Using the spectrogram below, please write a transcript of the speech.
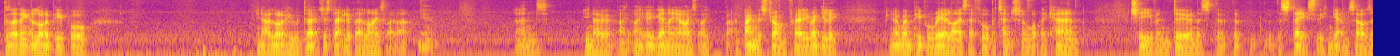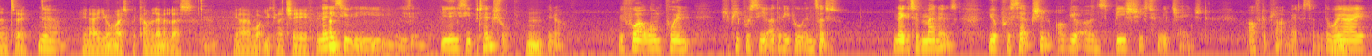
Because I think a lot of people, you know, a lot of people don't, just don't live their lives like that. Yeah. And, you know, I, I again, you know, I, I bang this drum fairly regularly. You know, when people realise their full potential and what they can achieve and do, and the, the, the, the states that they can get themselves into, Yeah. you know, you almost become limitless. Yeah. You know, what you can achieve. And then you see you, you, see- you, you see potential. Mm. you know. Before at one point, people see other people in such negative manners, your perception of your own species for me changed after plant medicine. The way Mm. I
